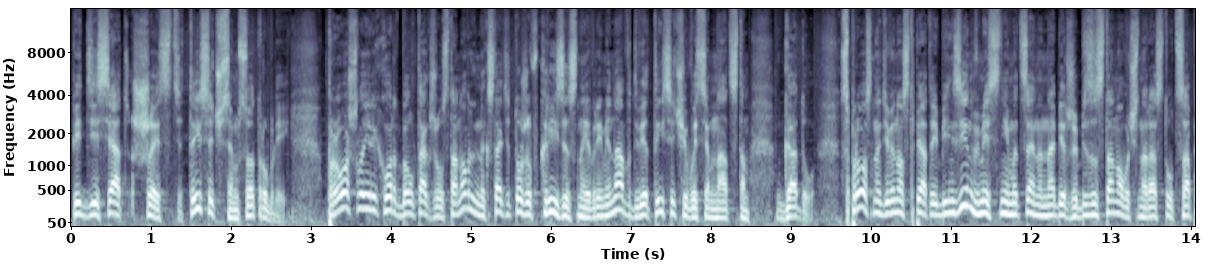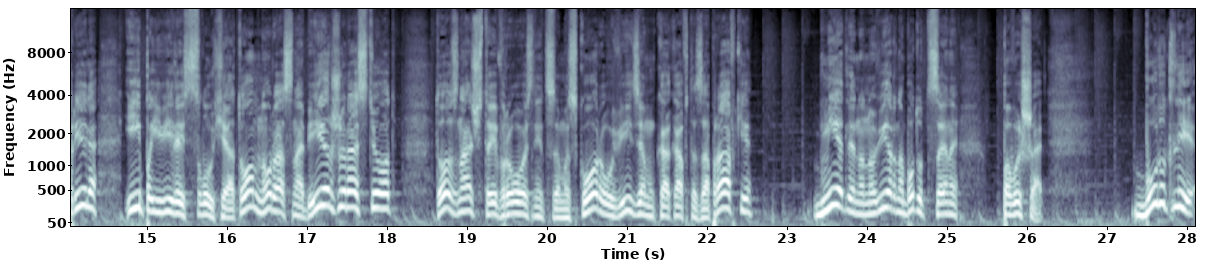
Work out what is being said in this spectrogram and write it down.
56 700 рублей. Прошлый рекорд был также установлен, и, кстати, тоже в кризисные времена в 2018 году. Спрос на 95-й бензин, вместе с ним и цены на бирже безостановочно растут с апреля, и появились слухи о том, ну, раз на бирже растет, то значит и в рознице мы скоро увидим, как автозаправки медленно, но верно будут цены повышать. Будут ли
